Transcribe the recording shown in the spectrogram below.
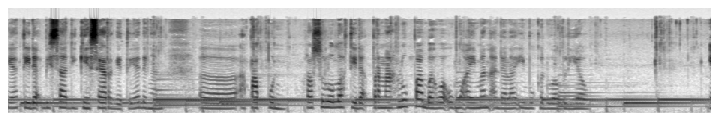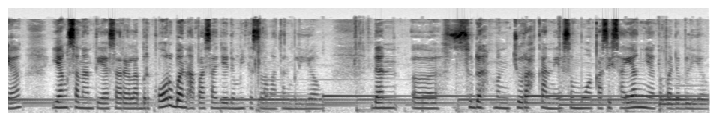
ya tidak bisa digeser gitu ya dengan uh, apa pun. Rasulullah tidak pernah lupa bahwa Ummu Aiman adalah ibu kedua beliau ya yang senantiasa rela berkorban apa saja demi keselamatan beliau dan uh, sudah mencurahkan ya semua kasih sayangnya kepada beliau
